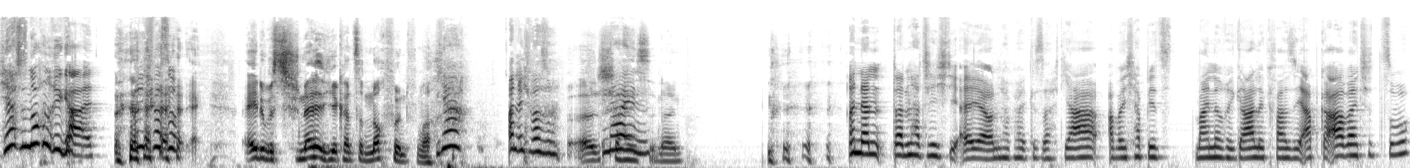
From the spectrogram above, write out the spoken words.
Hier hast du noch ein Regal. Und ich war so, Ey, du bist schnell, hier kannst du noch fünf machen. ja. Und ich war so, Äh, Scheiße, nein. Und dann, dann hatte ich die Eier und habe halt gesagt, ja, aber ich habe jetzt meine Regale quasi abgearbeitet so.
